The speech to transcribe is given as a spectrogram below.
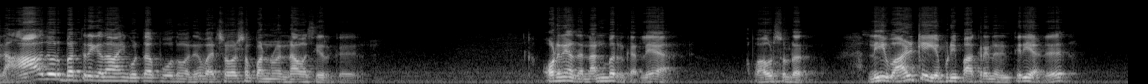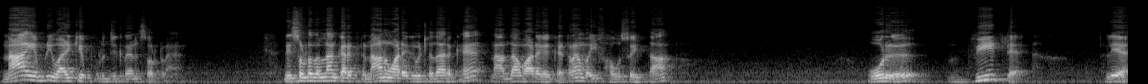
ஏதாவது ஒரு பர்த்டேக்கு தான் வாங்கி கொடுத்தா போதும். அது வருஷம் வருஷம் பண்ணணும் என்ன அவசியம் இருக்குது உடனே அந்த நண்பர் இருக்கார் இல்லையா? அப்போ அவர் சொல்கிறார் நீ வாழ்க்கையை எப்படி பார்க்குறேன்னு எனக்கு தெரியாது. நான் எப்படி வாழ்க்கையை புரிஞ்சுக்கிறேன்னு சொல்கிறேன் நீ சொல்கிறதெல்லாம் கரெக்ட் நானும் வாடகை வீட்டில் தான் இருக்கேன். நான் தான் வாடகை கட்டுறேன். ஒய்ஃப் ஹவுஸ் ஒய்ஃப் தான். ஒரு வீட்டை இல்லையா?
